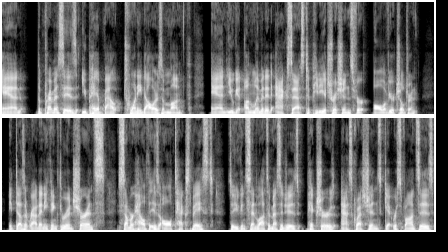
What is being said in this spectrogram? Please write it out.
And the premise is you pay about $20 a month and you get unlimited access to pediatricians for all of your children. It doesn't route anything through insurance. Summer Health is all text based. So you can send lots of messages, pictures, ask questions, get responses.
